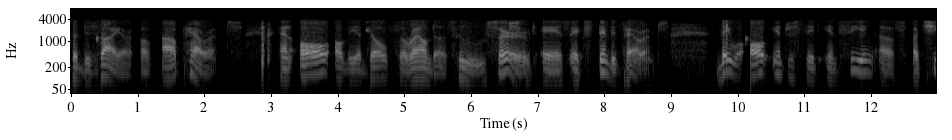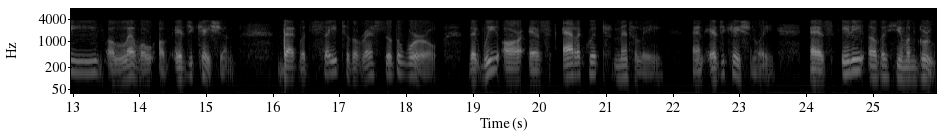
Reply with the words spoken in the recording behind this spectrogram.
the desire of our parents and all of the adults around us who served as extended parents. They were all interested in seeing us achieve a level of education that would say to the rest of the world that we are as adequate mentally and educationally as any other human group.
